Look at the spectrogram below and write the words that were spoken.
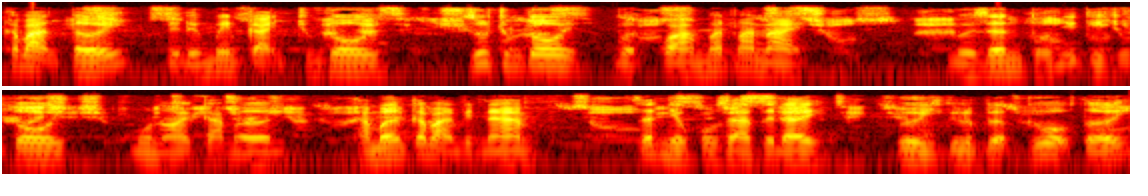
Các bạn tới để đứng bên cạnh chúng tôi, giúp chúng tôi vượt qua mất mát này. Người dân Thổ Nhĩ Kỳ chúng tôi muốn nói cảm ơn, cảm ơn các bạn Việt Nam. Rất nhiều quốc gia tới đây gửi lực lượng cứu hộ tới,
